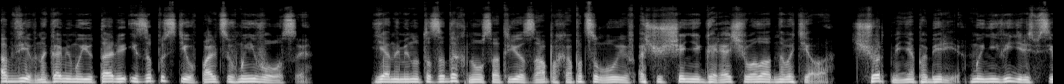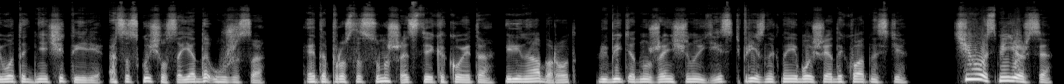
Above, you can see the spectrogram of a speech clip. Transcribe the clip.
обвив ногами мою талию и запустив пальцы в мои волосы. Я на минуту задохнулся от ее запаха, поцелуев, ощущения горячего ладного тела. Черт меня побери, мы не виделись всего-то дня четыре, а соскучился я до ужаса. Это просто сумасшествие какое-то. Или наоборот, любить одну женщину есть признак наибольшей адекватности. «Чего смеешься?»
